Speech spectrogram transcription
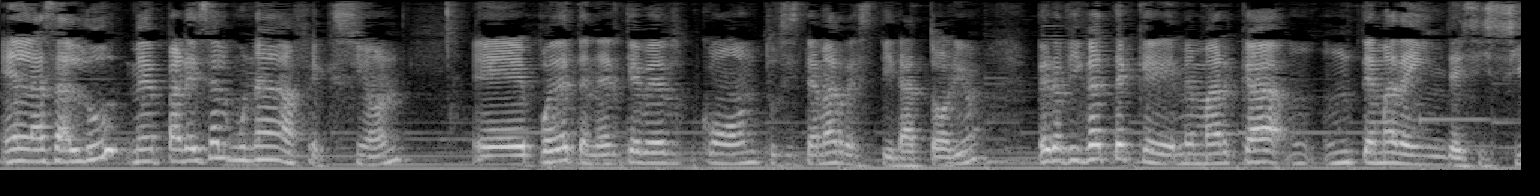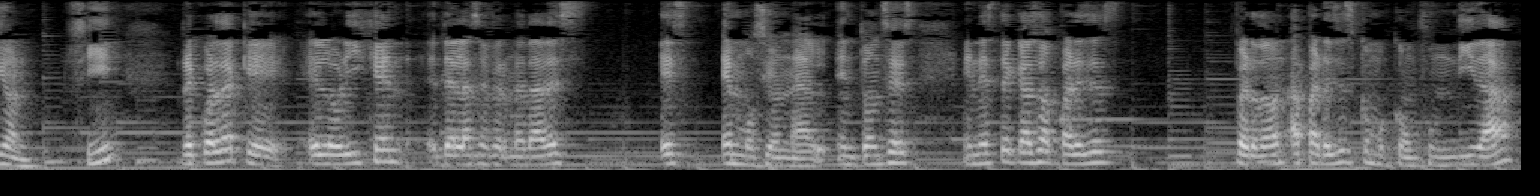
En la salud, me parece alguna afección eh, puede tener que ver con tu sistema respiratorio, pero fíjate que me marca un, tema de indecisión, ¿sí? Recuerda que el origen de las enfermedades es emocional, entonces en este caso apareces, perdón, apareces como confundida,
